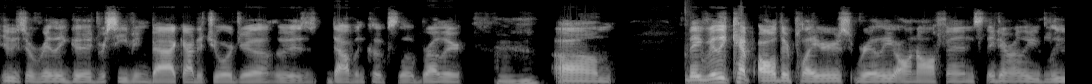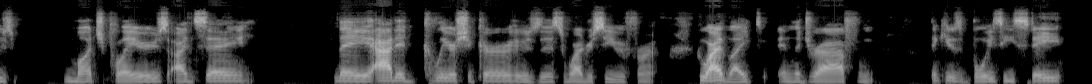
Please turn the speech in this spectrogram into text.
who's a really good receiving back out of Georgia, who is Dalvin Cook's little brother. Mhm. Um, they really kept all their players really on offense. They didn't really lose much players, I'd say. They added Khalil Shakir, who's this wide receiver from who I liked in the draft. From, I think he was Boise State.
